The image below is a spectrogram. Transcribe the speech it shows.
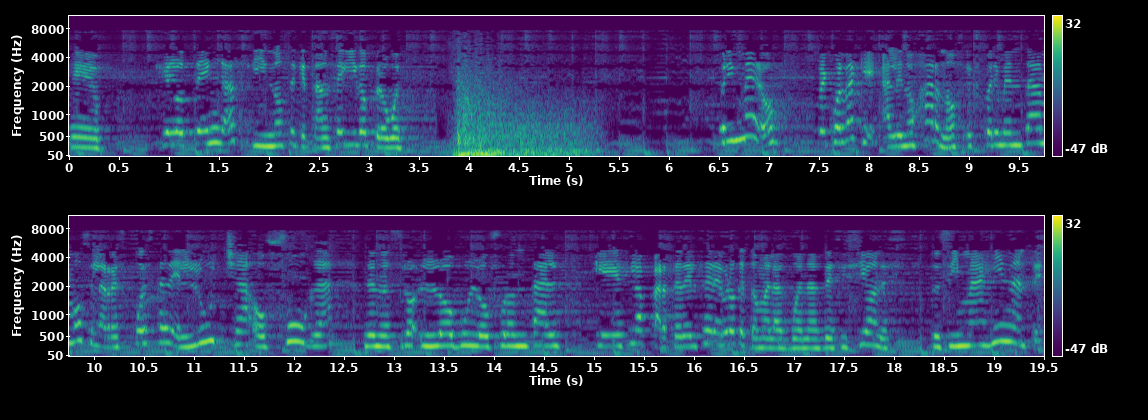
eh, que lo tengas y no sé qué tan seguido, pero bueno, Primero, recuerda que al enojarnos experimentamos la respuesta de lucha o fuga de nuestro lóbulo frontal, que es la parte del cerebro que toma las buenas decisiones. Entonces imagínate,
